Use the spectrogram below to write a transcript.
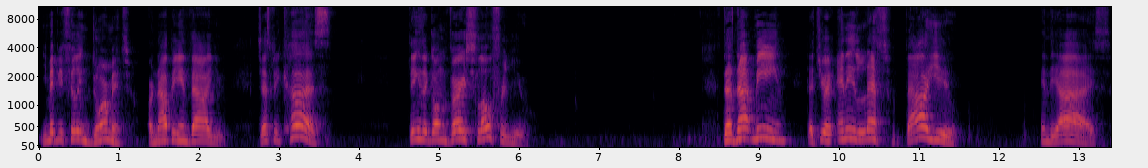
you may be feeling dormant or not being valued, just because things are going very slow for you, does not mean that you're any less value in the eyes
